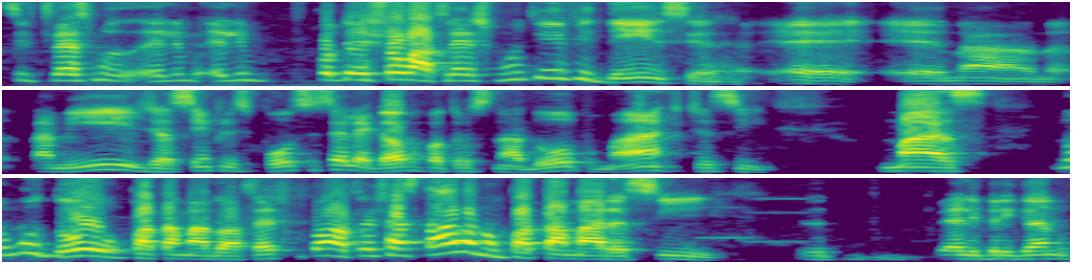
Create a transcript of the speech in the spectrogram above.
se tivéssemos. Ele, ele deixou o Atlético muito em evidência é, é, na, na, na, mídia, sempre exposto. Isso é legal para o patrocinador, para o marketing, assim. Mas não mudou o patamar do Atlético, porque o Atlético já estava num patamar assim, ali brigando,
